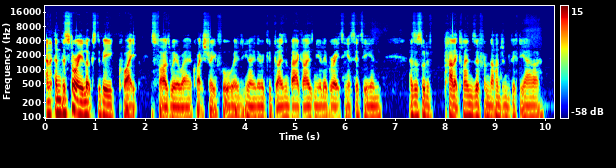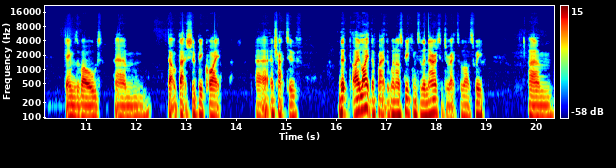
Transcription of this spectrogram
and and the story looks to be quite, as far as we're aware, quite straightforward. You know, there are good guys and bad guys, and you're liberating a city. And as a sort of palate cleanser from the 150-hour games of old, um, that that should be quite uh, attractive. That I like the fact that when I was speaking to the narrative director last week, um,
